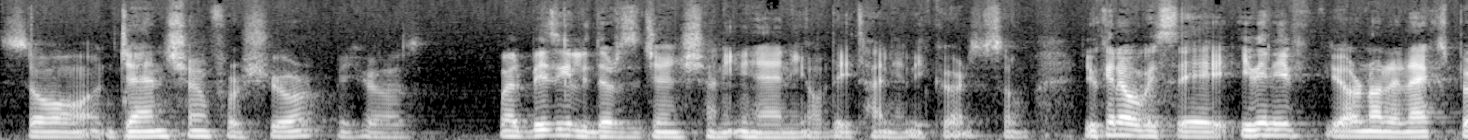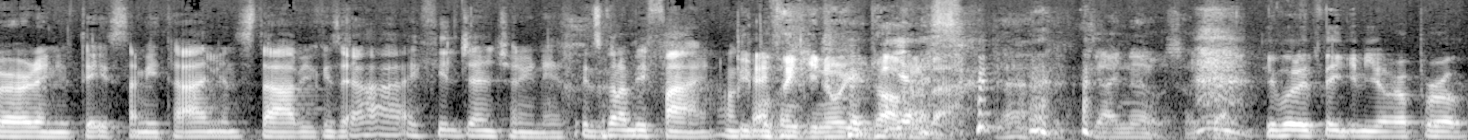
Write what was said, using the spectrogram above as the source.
So gentian for sure, because well, basically there's gentian in any of the Italian liqueurs. So you can always say, even if you're not an expert and you taste some Italian stuff, you can say, ah, I feel gentian in it. It's gonna be fine. Okay? People think you know what you're talking Yes. about. Yeah, the guy knows. Okay. People are thinking you're a pro.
